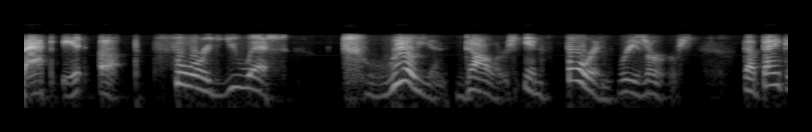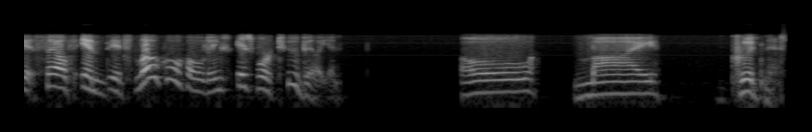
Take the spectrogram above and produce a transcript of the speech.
back it up. Four U.S. trillion dollars in foreign reserves. The bank itself, in its local holdings, is worth two billion. Oh my goodness!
